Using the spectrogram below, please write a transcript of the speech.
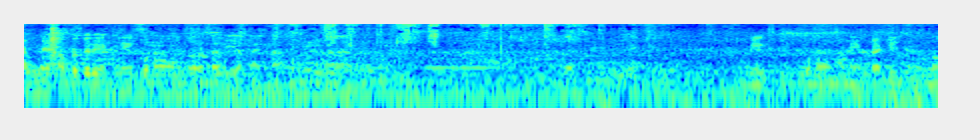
এমনি আপনাদের এখানে কোনো ধরনের ইয়ে নাই না কোনো মানে প্যাকেজ কোনো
